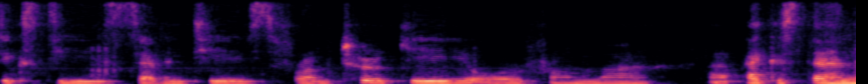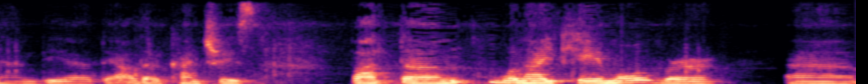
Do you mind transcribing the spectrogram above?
60s, uh, 70s from Turkey or from uh, uh, Pakistan and the, the other countries. But um, when I came over, uh,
